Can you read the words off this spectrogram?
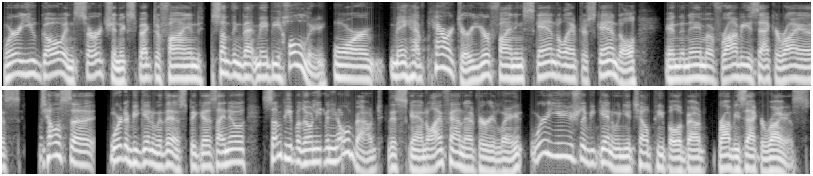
where you go and search and expect to find something that may be holy or may have character. You're finding scandal after scandal in the name of Ravi Zacharias. Tell us uh, where to begin with this because I know some people don't even know about this scandal. I found out very late. Where do you usually begin when you tell people about Ravi Zacharias?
